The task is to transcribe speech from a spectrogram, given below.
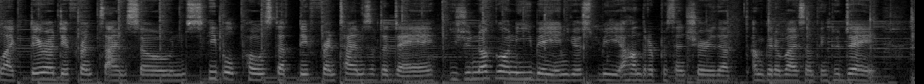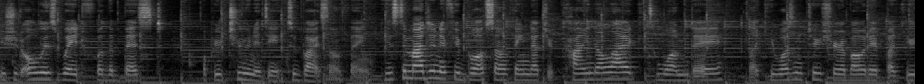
Like there are different time zones, people post at different times of the day. You should not go on eBay and just be 100% sure that I'm gonna buy something today. You should always wait for the best opportunity to buy something. Just imagine if you bought something that you kinda liked one day, like you wasn't too sure about it, but you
